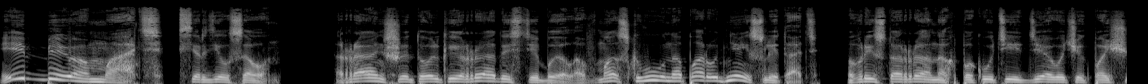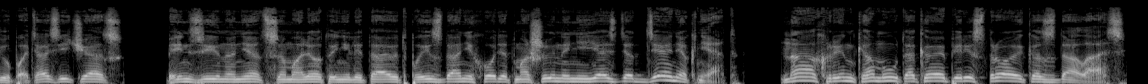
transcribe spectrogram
«И биомать!» — сердился он. Раньше только и радости было в Москву на пару дней слетать, в ресторанах покутить девочек пощупать, а сейчас... Бензина нет, самолеты не летают, поезда не ходят, машины не ездят, денег нет. Нахрен кому такая перестройка сдалась?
